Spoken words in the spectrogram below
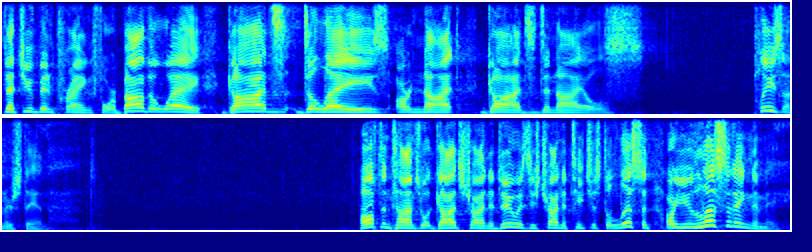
that you've been praying for. By the way, God's delays are not God's denials. Please understand that. Oftentimes, what God's trying to do is He's trying to teach us to listen. Are you listening to me?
